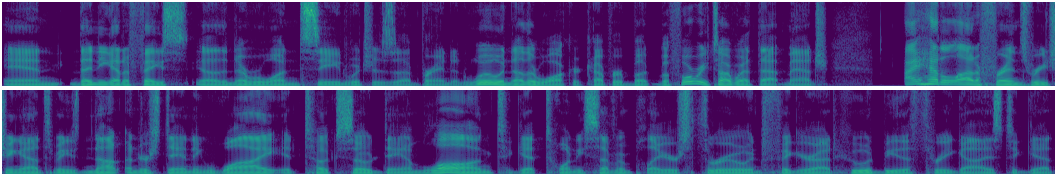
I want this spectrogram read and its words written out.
and then you got to face uh, the number one seed, which is uh, Brandon Wu, another Walker Cupper. But before we talk about that match, I had a lot of friends reaching out to me, not understanding why it took so damn long to get 27 players through and figure out who would be the three guys to get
